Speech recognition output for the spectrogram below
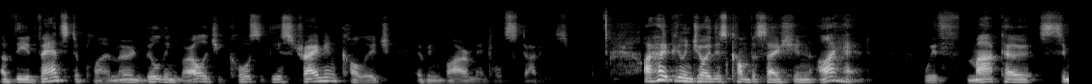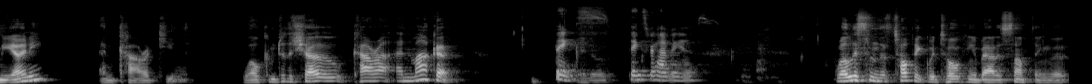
of the Advanced Diploma in Building Biology course at the Australian College of Environmental Studies. I hope you enjoy this conversation I had with Marco Simeoni and Kara Keeling. Welcome to the show, Kara and Marco. Thanks. Thanks for having us. Well, listen, the topic we're talking about is something that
